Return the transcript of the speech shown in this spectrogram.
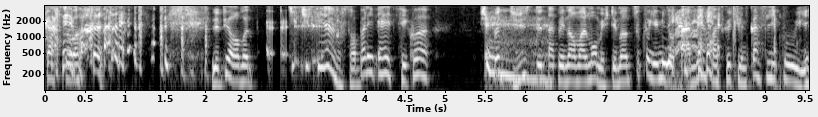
casse-toi. Le pire en mode, qu'est-ce que tu fais là? Je sens pas les. Eh, tu sais quoi? Je peux juste te taper normalement, mais je te mets un Tsukuyomi dans ta mère parce que tu me casses les couilles.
